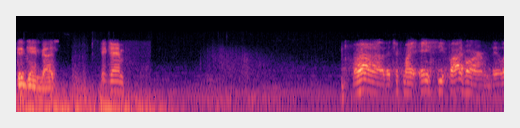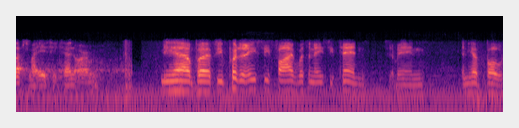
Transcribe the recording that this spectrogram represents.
Good game, guys. Good game. Ah, they took my AC5 arm. They left my AC10 arm. Yeah, but if you put an AC5 with an AC10, I mean, and you have both.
